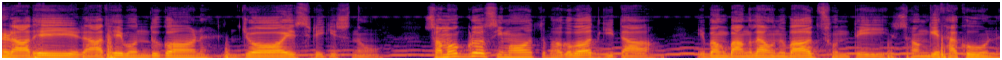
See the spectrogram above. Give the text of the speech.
রাধে রাধে বন্ধুগণ, জয় শ্রীকৃষ্ণ। সমগ্র শ্রীমৎ ভগবদ গীতা এবং বাংলা অনুবাদ শুনতে সঙ্গে থাকুন।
